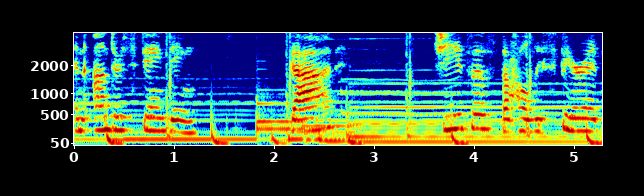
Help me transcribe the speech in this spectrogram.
and understanding God, Jesus, the Holy Spirit,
